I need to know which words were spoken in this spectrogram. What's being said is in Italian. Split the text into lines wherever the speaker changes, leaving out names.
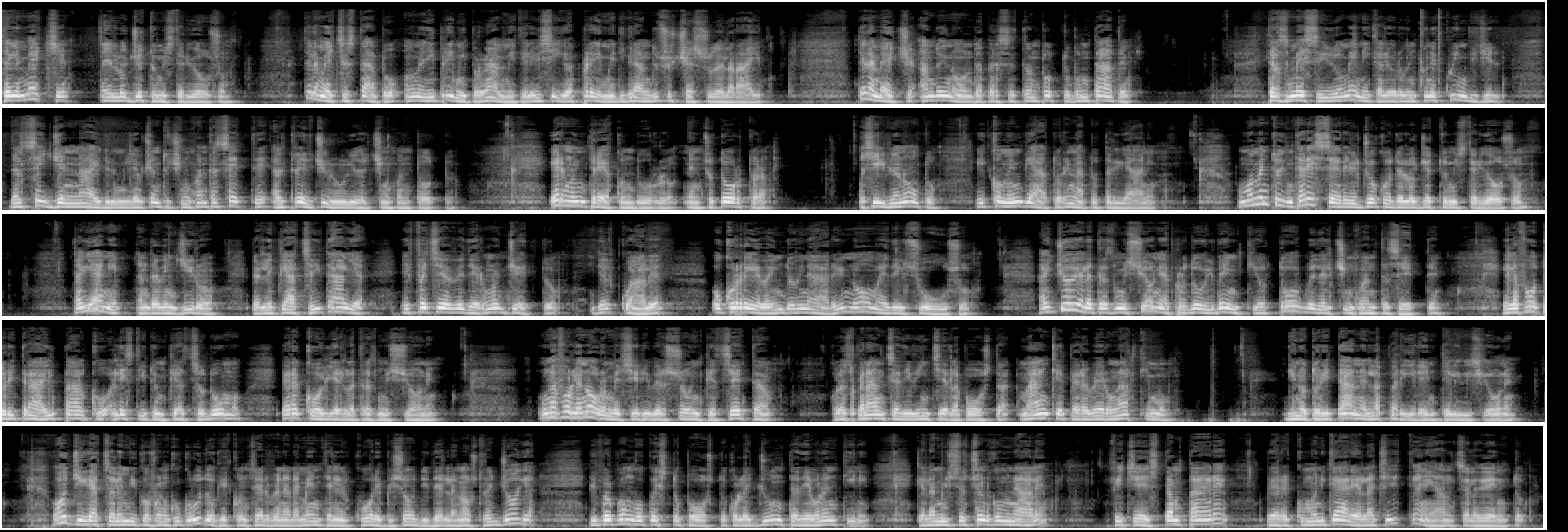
Telematch è l'oggetto misterioso. Telematch è stato uno dei primi programmi televisivi a premi di grande successo della RAI. Telematch andò in onda per 78 puntate, trasmesse di domenica alle ore 21.15 dal 6 gennaio del 1957 al 13 luglio del 1958. Erano in tre a condurlo, Enzo Tortora, Silvio Noto e come inviato Renato Tagliani. Un momento di interesse era il gioco dell'oggetto misterioso. Tagliani andava in giro per le piazze d'Italia e faceva vedere un oggetto del quale occorreva indovinare il nome ed il suo uso. A Gioia la trasmissione approdò il 20 ottobre del 57 e la foto ritrae il palco allestito in Piazza Duomo per accogliere la trasmissione. Una folla enorme si riversò in piazzetta con la speranza di vincere la posta, ma anche per avere un attimo di notorietà nell'apparire in televisione. Oggi, grazie all'amico Franco Crudo, che conserva nella mente e nel cuore episodi della nostra gioia, vi propongo questo posto con l'aggiunta dei volantini che l'amministrazione comunale fece stampare per comunicare alla cittadinanza l'evento.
